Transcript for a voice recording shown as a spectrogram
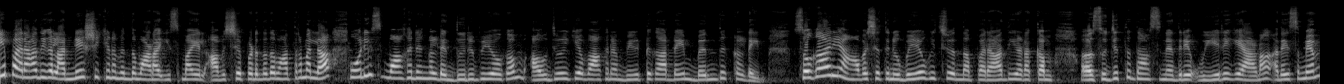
ഈ പരാതികൾ അന്വേഷിക്കണമെന്നുമാണ് ഇസ്മായിൽ ആവശ്യപ്പെടുന്നത്. മാത്രമല്ല പോലീസ് വാഹനങ്ങളുടെ ദുരുപയോഗം ഔദ്യോഗിക വാഹനം വീട്ടുകാരുടെയും ബന്ധുക്കളുടെയും സ്വകാര്യ ആവശ്യത്തിന് ഉപയോഗിച്ചു എന്ന പരാതിയടക്കം സുജിത് ദാസിനെതിരെ ഉയരുകയാണ്. അതേസമയം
